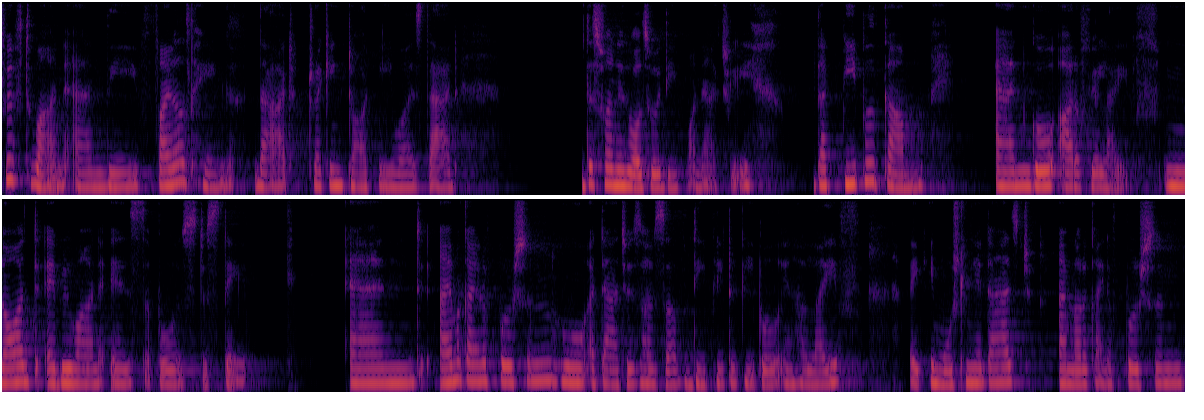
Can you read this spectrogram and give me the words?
fifth one and the final thing that trekking taught me was that this one is also a deep one actually that people come and go out of your life. Not everyone is supposed to stay. And I'm a kind of person who attaches herself deeply to people in her life like emotionally attached. I'm not a kind of person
